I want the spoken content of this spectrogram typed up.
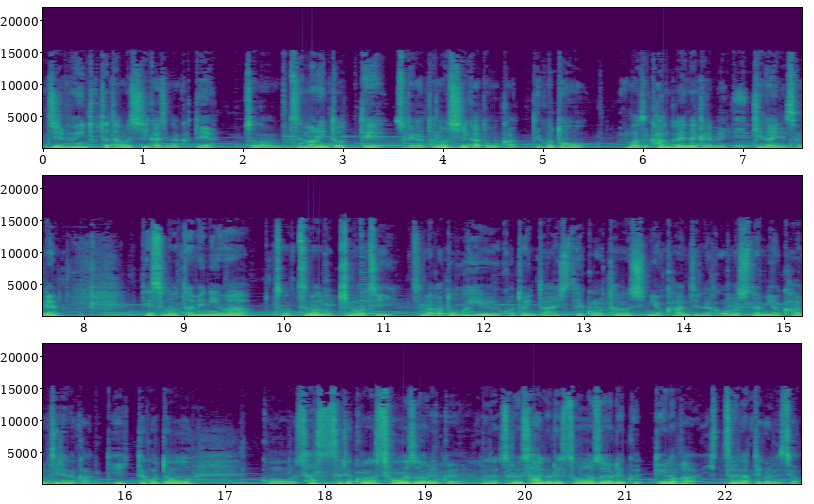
自分にとって楽しいかじゃなくてその妻にとってそれが楽しいかどうかっていうことをまず考えなければいけないんですよね。でそのためにはその妻の気持ち妻がどういうことに対してこう楽しみを感じるのか面白みを感じるのかっていったことをこう察するこの想像力それを探る想像力っていうのが必要になってくるんですよ。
